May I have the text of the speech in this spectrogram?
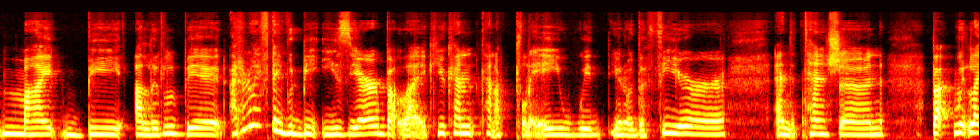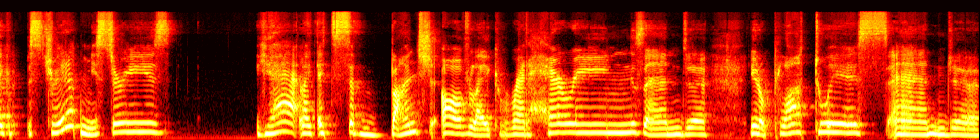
might be a little bit, I don't know if they would be easier, but like you can kind of play with, you know, the fear and the tension. But with like straight up mysteries, yeah like it's a bunch of like red herrings and uh, you know plot twists and uh,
